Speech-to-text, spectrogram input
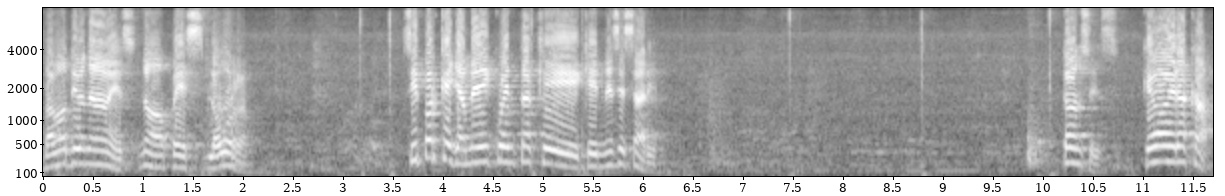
Vamos de una vez. No, pues lo borran. Sí, porque ya me di cuenta que, es necesario. Entonces, ¿qué va a haber acá?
